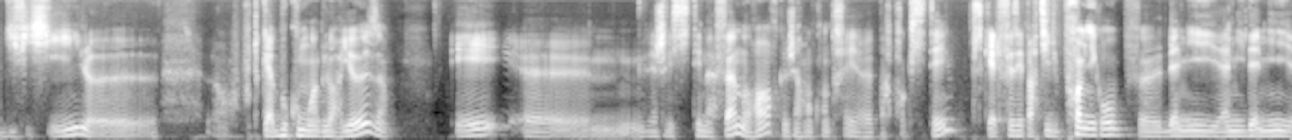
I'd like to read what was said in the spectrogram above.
difficile en tout cas beaucoup moins glorieuse. Et euh, je vais citer ma femme, Aurore, que j'ai rencontrée euh, par proxité, puisqu'elle faisait partie du premier groupe euh, d'amis, amis d'amis,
